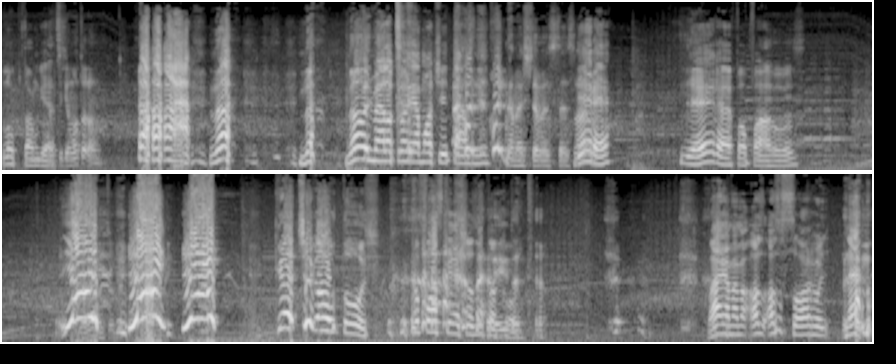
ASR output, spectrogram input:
Loptam gec. Tetszik a motorom? Na, na, na, hogy már akarjál macsétázni. Hogy nem estem össze ezt? Gyere! Gyere papához. Jaj! Jaj! Jaj! Köcsög autós! A fasz keres az utakon. Várjál, mert az, az a szar, hogy nem.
